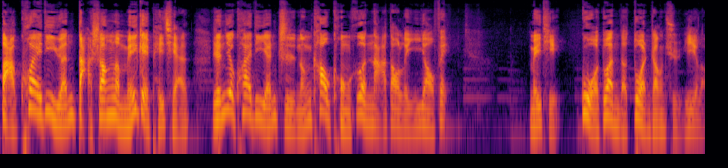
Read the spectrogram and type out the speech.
把快递员打伤了，没给赔钱，人家快递员只能靠恐吓拿到了医药费。媒体。果断的断章取义了，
